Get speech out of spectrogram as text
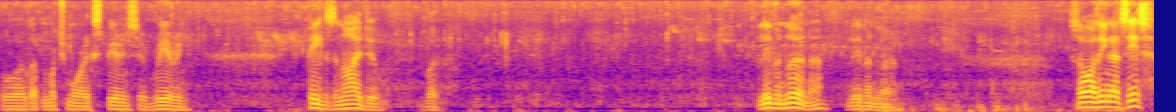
who have got much more experience of rearing pigs than I do. But live and learn, huh? Live and learn. So I think that's it.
